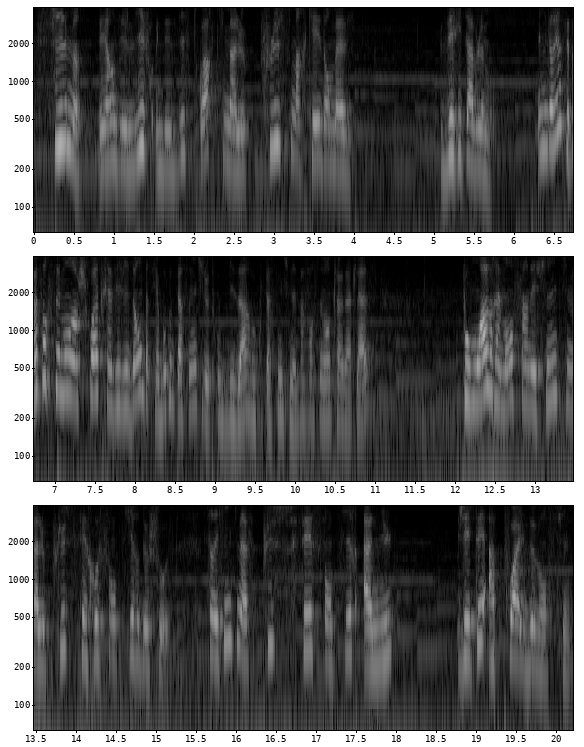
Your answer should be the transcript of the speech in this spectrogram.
films et un des livres, une des histoires qui m'a le plus marqué dans ma vie. Véritablement. Et mine de rien, c'est pas forcément un choix très évident parce qu'il y a beaucoup de personnes qui le trouvent bizarre, beaucoup de personnes qui n'aiment pas forcément Cloud Atlas. Pour moi, vraiment, c'est un des films qui m'a le plus fait ressentir de choses. C'est un des films qui m'a plus fait sentir à nu j'ai été à poil devant ce film.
